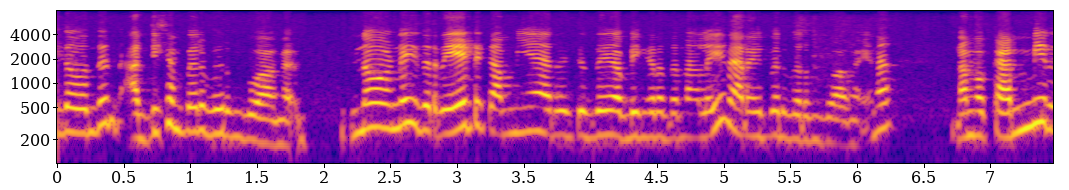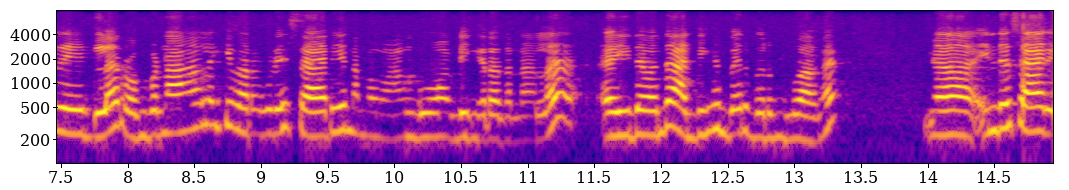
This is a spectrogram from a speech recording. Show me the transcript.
இதை வந்து அதிகம் பேர் விரும்புவாங்க. இன்னொன்னு இது ரேட்டு கம்மியா இருக்குது அப்படிங்கறதுனாலயும் நிறைய பேர் விரும்புவாங்க. ஏன்னா நம்ம கம்மி ரேட்ல ரொம்ப நாளைக்கு வரக்கூடிய சாரியை நம்ம வாங்குவோம் அப்படிங்கறதுனால இதை வந்து அதிகம் பேர் விரும்புவாங்க. இந்த சாரி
